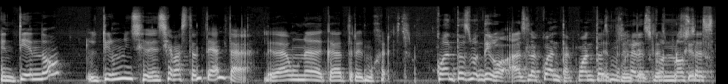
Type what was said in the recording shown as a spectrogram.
entiendo, tiene una incidencia bastante alta. Le da una de cada tres mujeres. ¿Cuántas, digo, haz la cuenta, cuántas mujeres 33%. conoces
